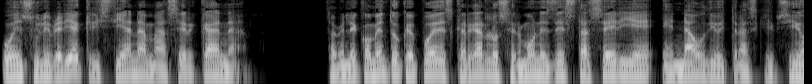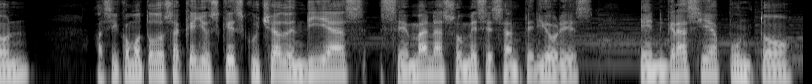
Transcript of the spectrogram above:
o en su librería cristiana más cercana. También le comento que puede descargar los sermones de esta serie en audio y transcripción, así como todos aquellos que he escuchado en días, semanas o meses anteriores en gracia.org.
